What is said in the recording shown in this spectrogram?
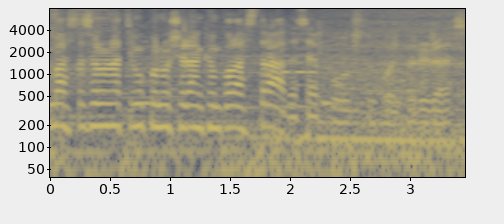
Basta solo un attimo conoscere anche un po' la strada se è a posto poi per il resto.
